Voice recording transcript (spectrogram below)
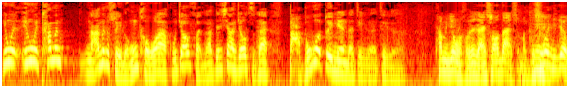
因为因为他们拿那个水龙头啊、胡椒粉啊跟橡胶子弹打不过对面的这个这个。他们用了很多燃烧弹什么，可是问题就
